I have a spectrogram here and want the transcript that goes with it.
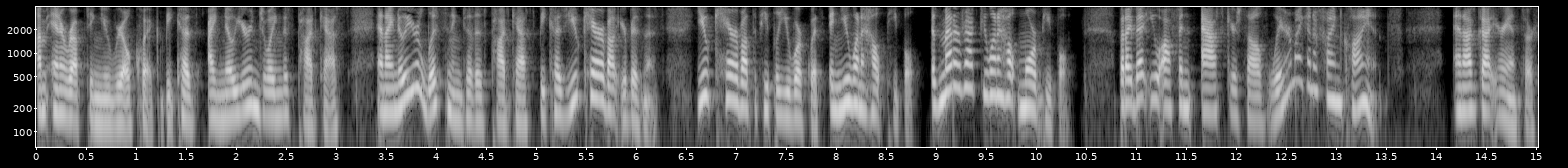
I'm interrupting you real quick because I know you're enjoying this podcast and I know you're listening to this podcast because you care about your business. You care about the people you work with and you want to help people. As a matter of fact, you want to help more people. But I bet you often ask yourself, where am I going to find clients? And I've got your answer.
